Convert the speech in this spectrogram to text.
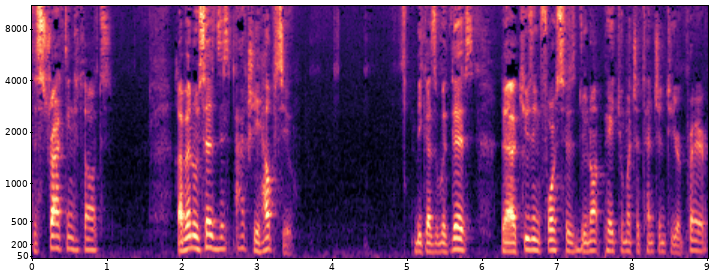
distracting thoughts. Rabbeinu says this actually helps you. Because with this, the accusing forces do not pay too much attention to your prayer.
